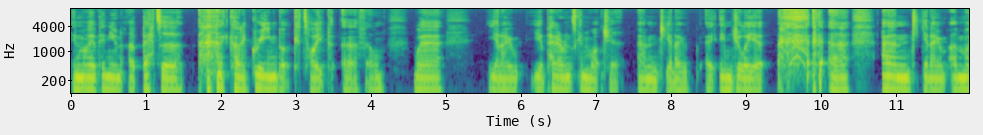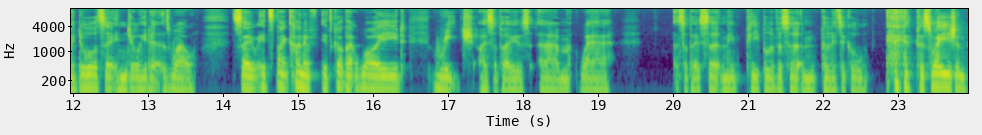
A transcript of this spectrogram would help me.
in my opinion, a better kind of green book type uh, film where you know your parents can watch it and you know enjoy it, uh, and you know my daughter enjoyed it as well. So it's that kind of it's got that wide reach, I suppose, um, where I suppose certainly people of a certain political persuasion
